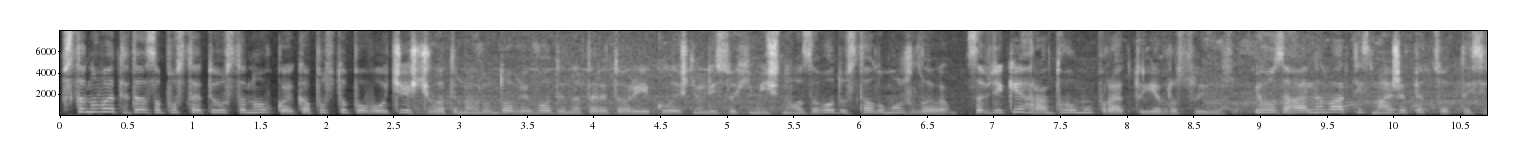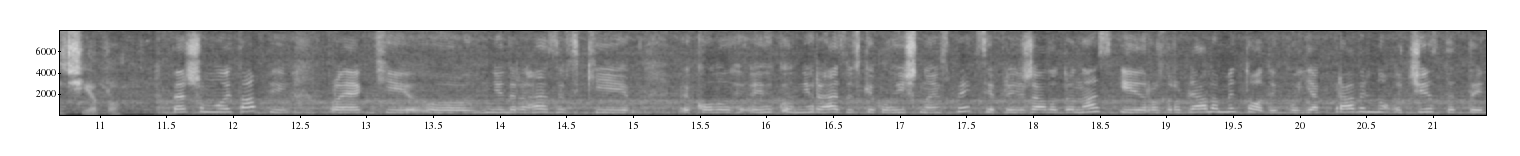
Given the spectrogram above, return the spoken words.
Встановити та запустити установку, яка поступово очищуватиме ґрунтові води на території колишнього лісохімічного заводу, стало можливим завдяки грантовому проекту Євросоюзу. Його загальна вартість майже 500 тисяч євро. В першому етапі проєкті Нідергазівські Нідергазівська екологічна інспекція приїжджала до нас і розробляла методику, як правильно очистити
